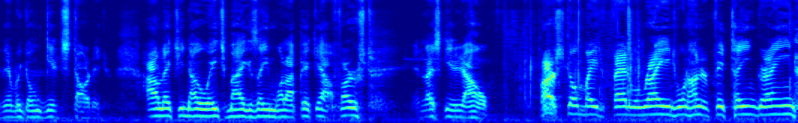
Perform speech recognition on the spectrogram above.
and then we're going to get started. I'll let you know each magazine what I pick out first, and let's get it on. First going to be the Federal Range 115 grain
